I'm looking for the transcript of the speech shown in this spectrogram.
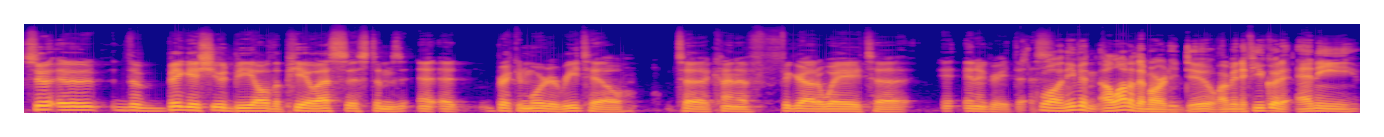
So uh, the big issue would be all the POS systems at, at brick and mortar retail to kind of figure out a way to i- integrate this. Well, and even a lot of them already do. I mean, if you go to any,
